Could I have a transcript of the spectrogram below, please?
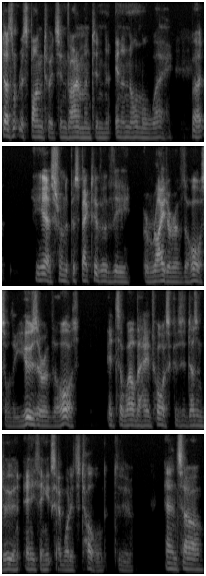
doesn't respond to its environment in in a normal way. But yes, from the perspective of the rider of the horse or the user of the horse, it's a well-behaved horse because it doesn't do anything except what it's told to do. And so,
